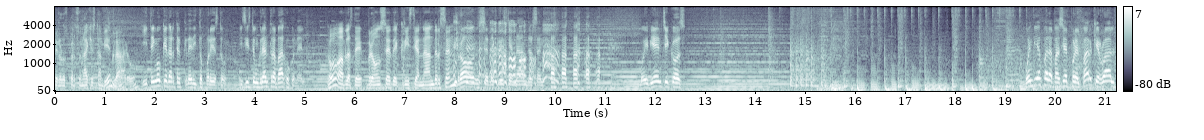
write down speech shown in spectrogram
pero los personajes también. ¿no? Claro. Y tengo que darte el crédito por esto. Hiciste un gran trabajo con él. Oh, hablas de bronce de Christian Andersen. Bronce de Christian Andersen. Muy bien, chicos. Buen día para pasear por el parque, Ralph.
